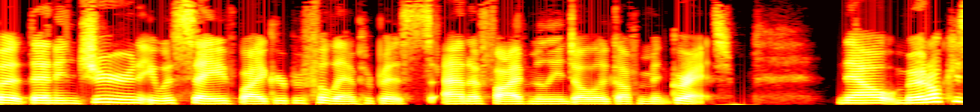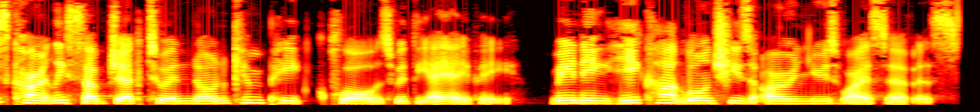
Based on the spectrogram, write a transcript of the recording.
But then in June, it was saved by a group of philanthropists and a $5 million government grant. Now, Murdoch is currently subject to a non compete clause with the AAP, meaning he can't launch his own Newswire service.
